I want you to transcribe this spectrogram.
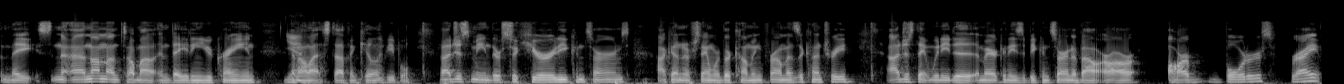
makes. No, I'm uh, not, I'm not talking about invading Ukraine and all that stuff and killing people. But I just mean their security concerns. I can understand where they're coming from as a country. I just think we need to America needs to be concerned about our our borders, right?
